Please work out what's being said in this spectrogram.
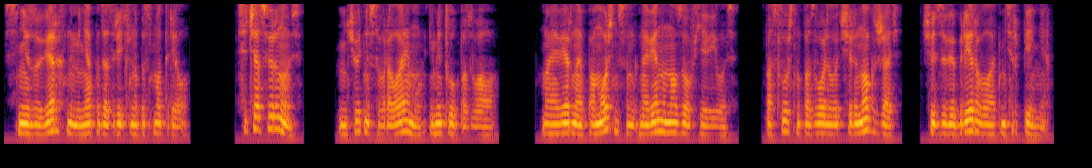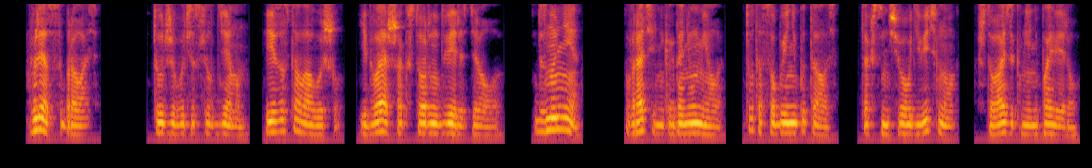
снизу вверх на меня подозрительно посмотрел. Сейчас вернусь. Ничуть не соврала ему и метлу позвала. Моя верная помощница мгновенно на зов явилась. Послушно позволила черенок сжать, чуть завибрировала от нетерпения. В лес собралась. Тут же вычислил демон и из-за стола вышел. Едва я шаг в сторону двери сделала. Да ну не. Врать я никогда не умела. Тут особо и не пыталась. Так что ничего удивительного, что Айзек мне не поверил.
